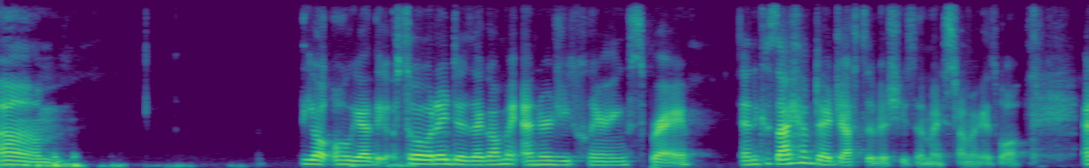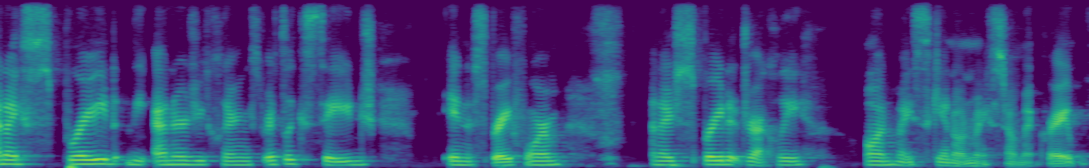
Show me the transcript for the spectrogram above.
um the oh yeah, the, so what I did is I got my energy clearing spray. And because I have digestive issues in my stomach as well. And I sprayed the energy clearing spray. It's like sage in a spray form. And I sprayed it directly on my skin on my stomach, right?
